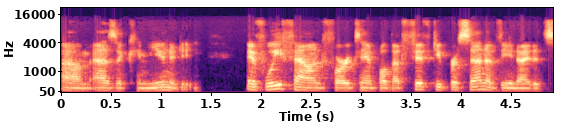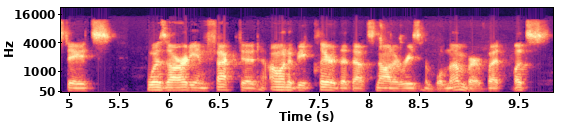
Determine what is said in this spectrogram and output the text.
um, as a community. If we found, for example, that 50% of the United States was already infected, I want to be clear that that's not a reasonable number. But let's,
